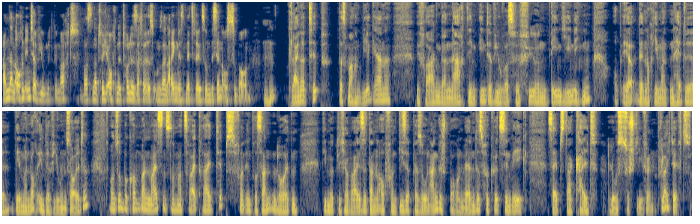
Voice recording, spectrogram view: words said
haben dann auch ein Interview mitgemacht, was natürlich auch eine tolle Sache ist, um sein eigenes Netzwerk so ein bisschen auszubauen. Mhm. Kleiner Tipp, das machen wir gerne. Wir fragen dann nach dem Interview, was wir führen, denjenigen, ob er denn noch jemanden hätte, den man noch interviewen sollte. Und so bekommt man meistens noch mal zwei, drei Tipps von interessanten Leuten, die möglicherweise dann auch von dieser Person angesprochen werden. Das verkürzt den Weg, selbst da kalt loszustiefeln. Vielleicht hilft's.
